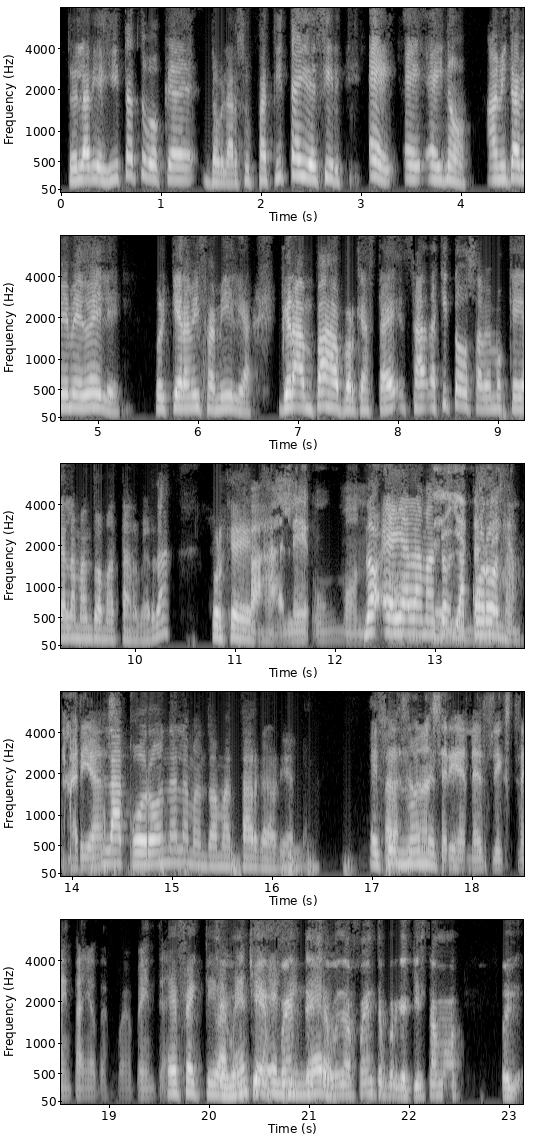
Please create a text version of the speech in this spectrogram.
Entonces la viejita tuvo que doblar sus patitas y decir, hey, hey, hey, no, a mí también me duele, porque era mi familia. Gran paja, porque hasta aquí todos sabemos que ella la mandó a matar, ¿verdad? Porque. Bájale un montón. No, ella la mandó, la corona. La corona la mandó a matar, Gabriela. Eso Para no hacer una es serie de Netflix 30 años después, 20 Según Efectivamente. quién el fuente, dinero. según la fuente, porque aquí estamos. Pues,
